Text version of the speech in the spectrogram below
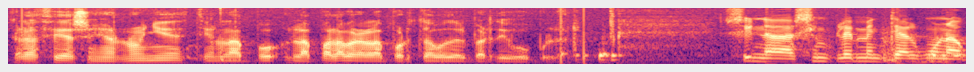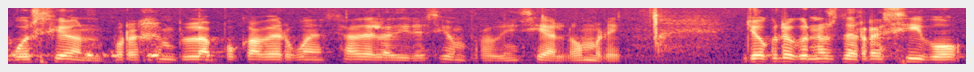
Gracias, señor Núñez. Tiene la, la palabra la portavoz del Partido Popular. Sí, nada, simplemente alguna cuestión. Por ejemplo, la poca vergüenza de la dirección provincial. Hombre, yo creo que no es de recibo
